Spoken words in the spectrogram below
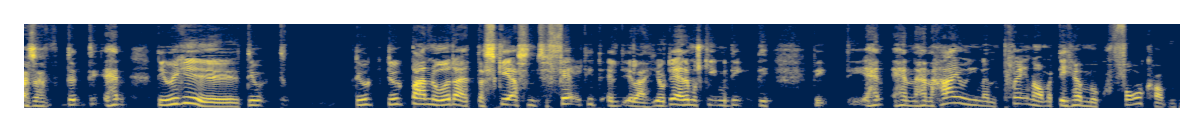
Altså, det, det, han, det er jo ikke... Det er jo, det er, jo, det er jo ikke bare noget, der, der sker sådan tilfældigt, eller jo, det er det måske, men det, det, det, det, han, han, han har jo en eller anden plan om, at det her må forekomme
